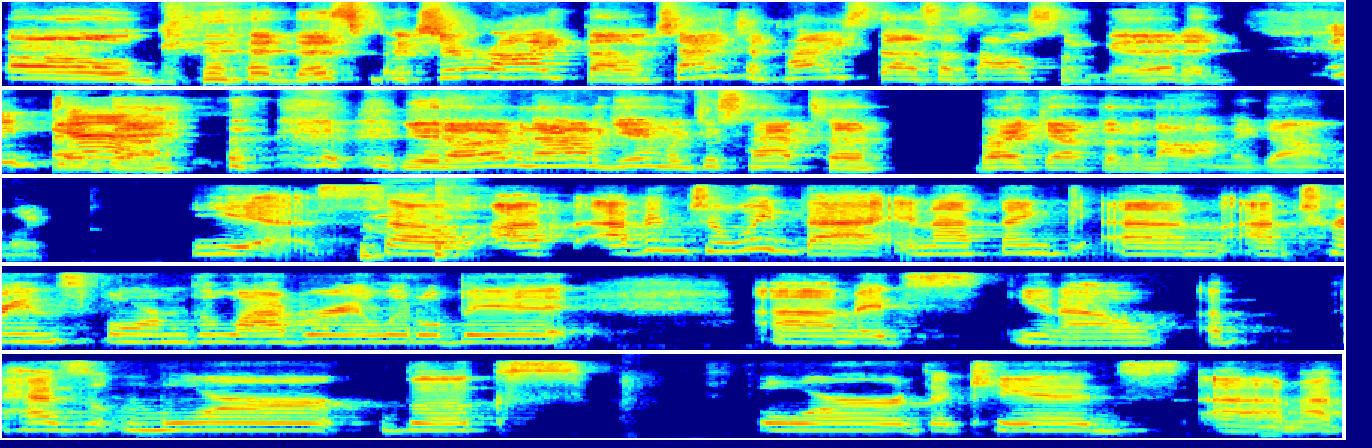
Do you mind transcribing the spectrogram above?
oh goodness, but you're right though. Change of pace does us awesome good, and it does. And, uh, you know, every now and again we just have to break up the monotony, don't we? Yes. So I've I've enjoyed that, and I think um, I've transformed the library a little bit. Um, it's you know a, has more books for the kids. Um, I've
